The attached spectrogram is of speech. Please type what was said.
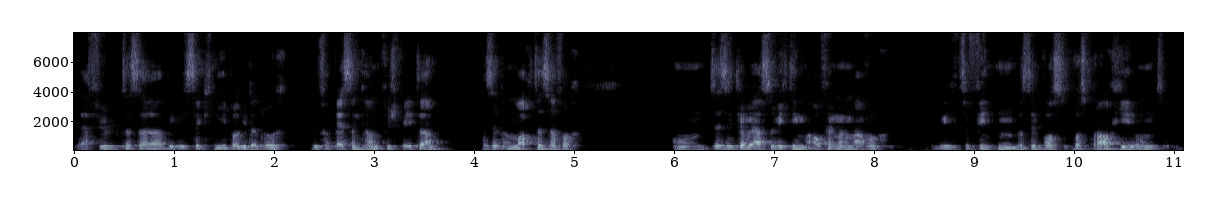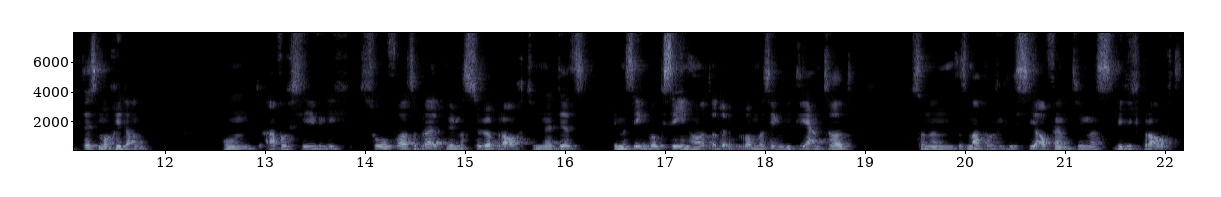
er fühlt, dass er wirklich seine Kniebeuge dadurch viel verbessern kann für später, also dann macht es einfach. Und das ist, glaube ich, auch so wichtig im Aufwärmen, einfach wirklich zu finden, was, was, was brauche ich und das mache ich dann. Und einfach sie wirklich so vorzubereiten, wie man es selber braucht und nicht jetzt, wie man es irgendwo gesehen hat oder wo man es irgendwie gelernt hat, sondern dass man einfach wirklich sie aufwärmt, wie man es wirklich braucht.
